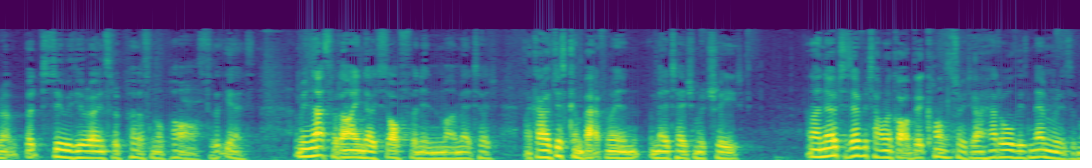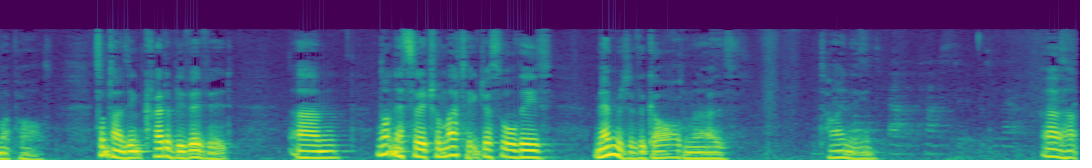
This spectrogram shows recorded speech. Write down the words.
But to do with your own sort of personal past, yes. I mean, that's what I notice often in my meditation. Like, I've just come back from a meditation retreat, and I noticed every time I got a bit concentrated, I had all these memories of my past, sometimes incredibly vivid. Um, not necessarily traumatic, just all these memories of the garden when I was tiny. Uh-huh.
